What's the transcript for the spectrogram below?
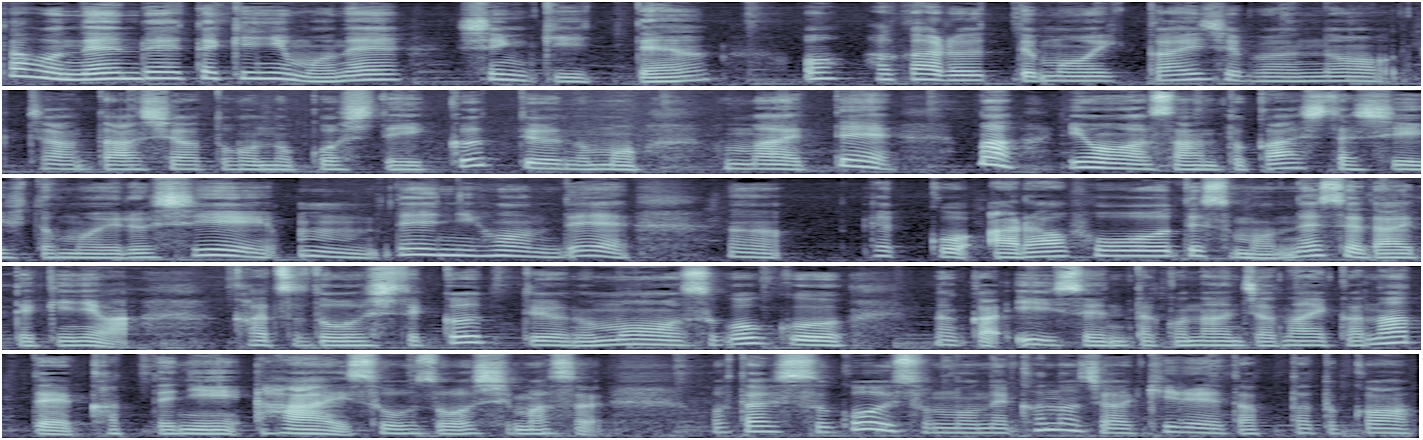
多分年齢的にもね心機一転を測るってもう一回自分のちゃんと足跡を残していくっていうのも踏まえてまあ4話さんとか親しい人もいるし、うん、で日本で、うん、結構アラフォーですもんね世代的には活動していくっていうのもすごくなんかいい選択なんじゃないかなって勝手にはい想像します。私すごいそのね彼女は綺麗だったとか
